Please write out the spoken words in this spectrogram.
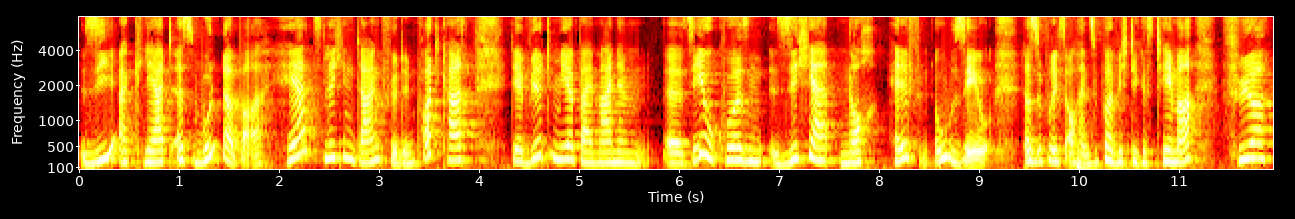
sie erklärt es wunderbar. Herzlichen Dank für den Podcast. Der wird mir bei meinen äh, SEO-Kursen sicher noch helfen. Oh, SEO. Das ist übrigens auch ein super wichtiges Thema für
